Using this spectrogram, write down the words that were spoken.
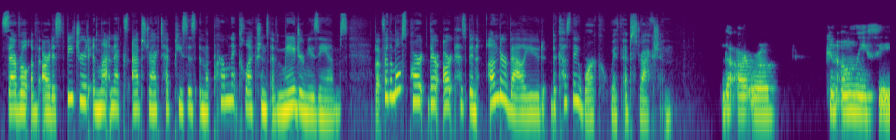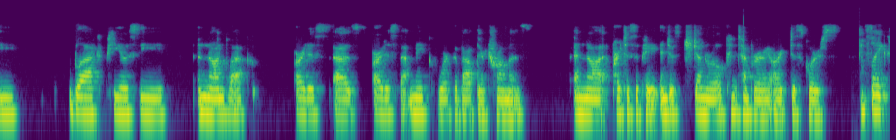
Several of the artists featured in Latinx Abstract have pieces in the permanent collections of major museums, but for the most part, their art has been undervalued because they work with abstraction. The art world can only see Black, POC, and non Black artists as artists that make work about their traumas and not participate in just general contemporary art discourse. It's like,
